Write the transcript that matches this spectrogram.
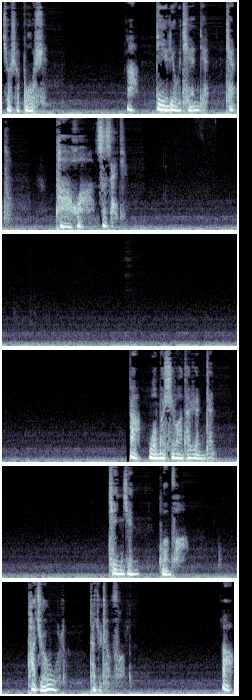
就是波旬，第六天的天主，他化自在天。啊，我们希望他认真听经闻法，他觉悟了，他就成佛了。啊，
